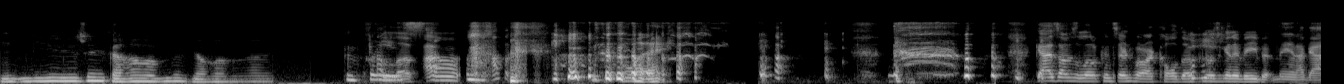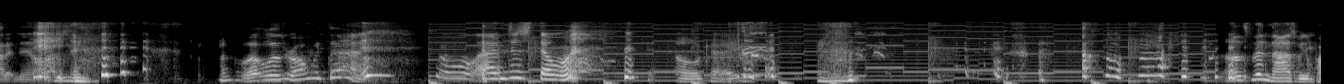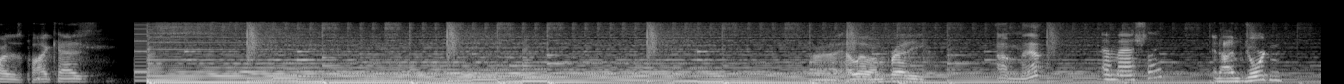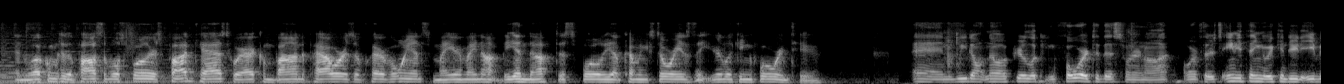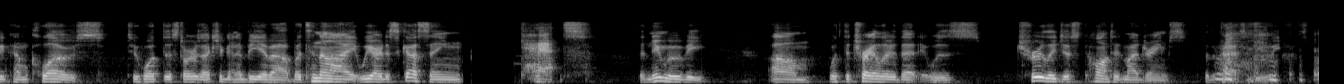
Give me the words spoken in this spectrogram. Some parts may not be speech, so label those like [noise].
Music of the night. Please [laughs] love- don't. What? Guys, I was a little concerned what our cold open was gonna be, but man, I got it now. what was wrong with that? oh, I just don't. [laughs] Okay. [laughs] well, it's been nice being part of this podcast. I'm Freddie, I'm Matt. I'm Ashley. And I'm Jordan. and welcome to the Possible Spoilers podcast, where our combined powers of clairvoyance may or may not be enough to spoil the upcoming stories that you're looking forward to. And we don't know if you're looking forward to this one or not, or if there's anything we can do to even come close to what this story is actually going to be about. But tonight we are discussing Cats, the new movie, um, with the trailer that it was truly just haunted my dreams for the past few [laughs] weeks.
